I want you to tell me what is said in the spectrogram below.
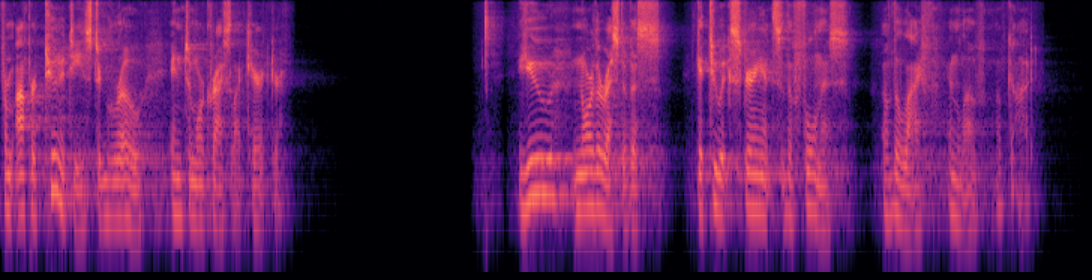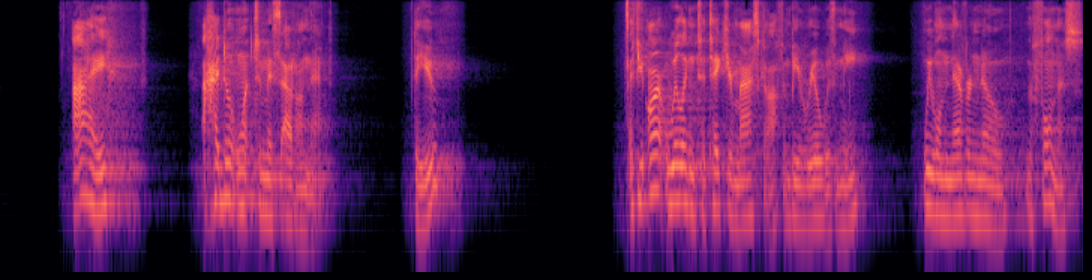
from opportunities to grow into more Christ like character. You nor the rest of us get to experience the fullness of the life and love of God. I, I don't want to miss out on that. Do you? If you aren't willing to take your mask off and be real with me, we will never know the fullness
